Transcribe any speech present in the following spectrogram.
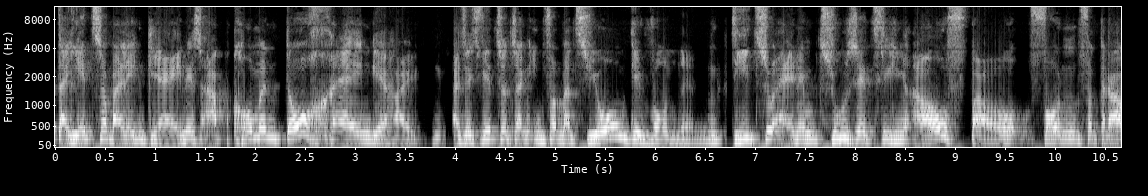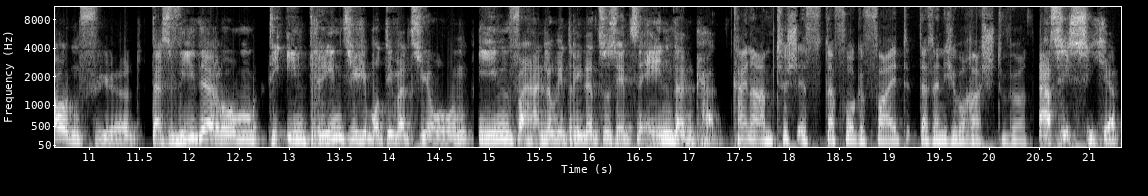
wird da jetzt einmal ein kleines Abkommen doch eingehalten. Also es wird sozusagen Information gewonnen, die zu einem zusätzlichen Aufbau von Vertrauen führt, das wiederum die intrinsische Motivation in Verhandlungen drinnen zu setzen ändern kann. Keiner am Tisch ist davor gefeit, dass er nicht überrascht wird. Das ist sicher.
